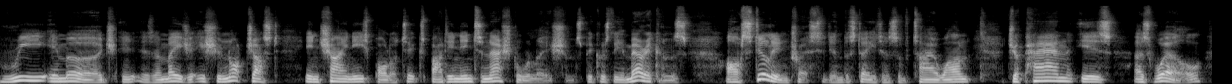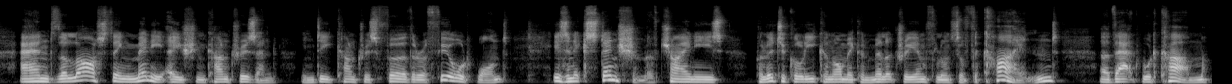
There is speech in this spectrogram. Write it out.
re emerge as a major issue, not just in Chinese politics, but in international relations, because the Americans are still interested in the status of Taiwan. Japan is as well. And the last thing many Asian countries, and indeed countries further afield, want is an extension of Chinese political, economic, and military influence of the kind uh, that would come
